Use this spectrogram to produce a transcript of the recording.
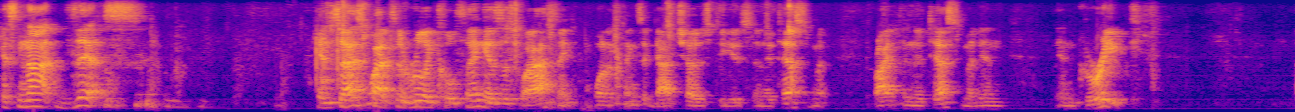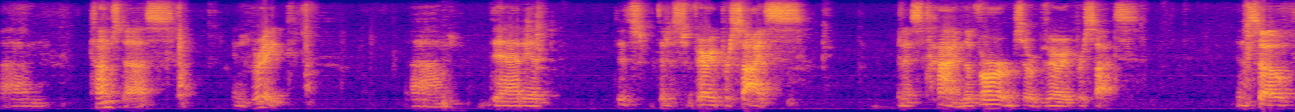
it's not this. And so that's why it's a really cool thing is that's why I think one of the things that God chose to use in the New Testament, write the New Testament in in Greek, um, comes to us in Greek. Um, that it it's, that it's very precise in its time. The verbs are very precise. And so,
